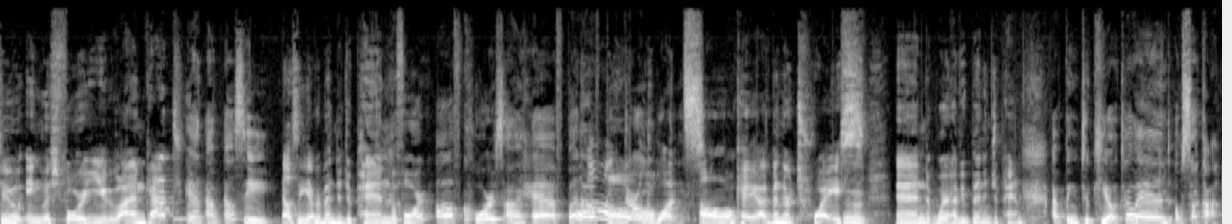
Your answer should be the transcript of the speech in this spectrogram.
to English for You. I'm Kat. And I'm Elsie. Elsie, you ever been to Japan before? Of course I have, but I've been there only oh. once. Oh, okay. I've been there twice. Hmm. And where have you been in Japan? I've been to Kyoto and Osaka.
